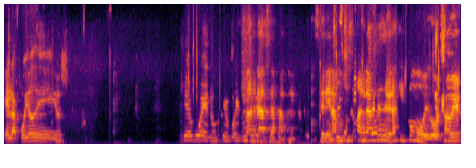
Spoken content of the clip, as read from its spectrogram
el apoyo de ellos. Qué bueno, qué bueno. Muchísimas gracias, Serena, muchísimas gracias, de veras que es conmovedor saber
